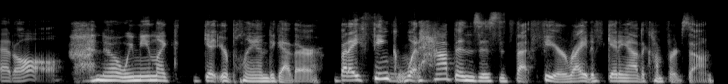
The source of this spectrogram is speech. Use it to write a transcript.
at all. No, we mean like get your plan together. But I think mm-hmm. what happens is it's that fear, right, of getting out of the comfort zone.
